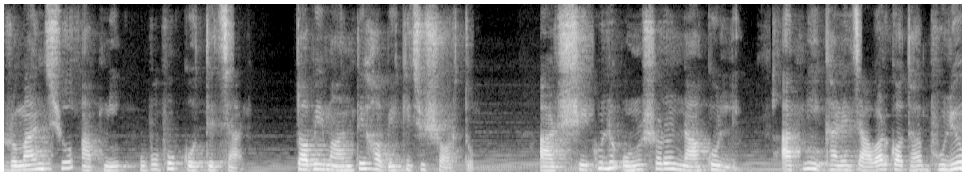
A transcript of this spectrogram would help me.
রোমাঞ্চ আপনি উপভোগ করতে চান, তবে মানতে হবে কিছু শর্ত। আর সেগুলো অনুসরণ না করলে আপনি এখানে যাওয়ার কথা ভুলেও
